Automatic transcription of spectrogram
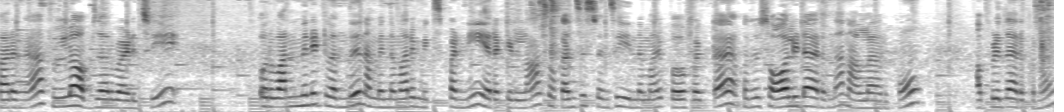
பாருங்கள் ஃபுல்லாக அப்சர்வ் ஆகிடுச்சு ஒரு ஒன் மினிட் வந்து நம்ம இந்த மாதிரி மிக்ஸ் பண்ணி இறக்கிடலாம். ஸோ கன்சிஸ்டன்சி இந்த மாதிரி பர்ஃபெக்டாக கொஞ்சம் சாலிடாக இருந்தால் நல்லாயிருக்கும். அப்படி தான் இருக்கணும்.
